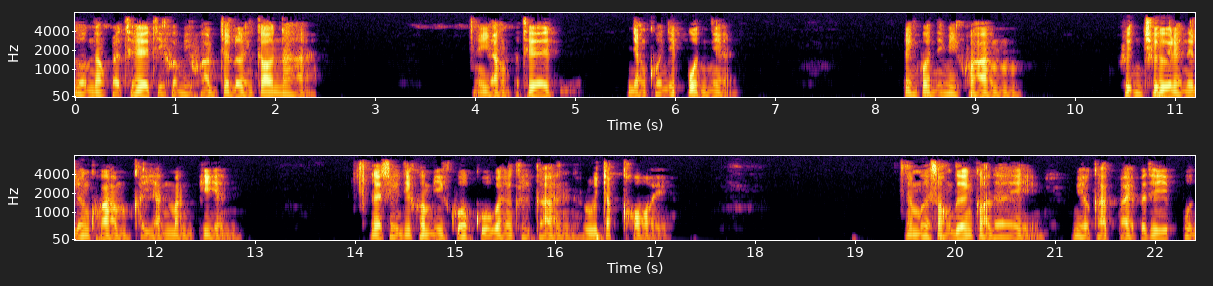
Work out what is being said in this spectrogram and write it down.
รวมทั้งประเทศที่เขามีความเจริญก้าวหน้า อย่างประเทศอย่างคนญี่ปุ่นเนี่ย เป็นคนที่มีความขึ้นชื่อเลยในเรื่องความขยันหมั่นเพียรและสิ่งที่เขามีควบคู่กันก็คือการรู้จักคอย เมื่อสองเดือนก่อนได้มีโอกาสไปประเทศญี่ปุ่น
